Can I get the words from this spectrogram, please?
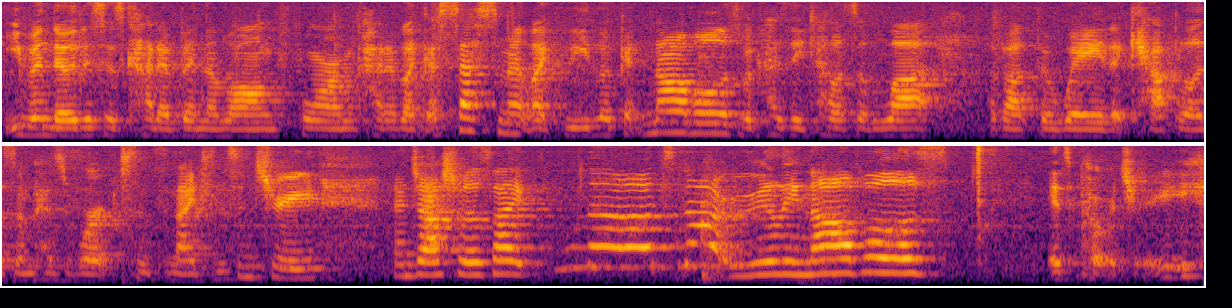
even though this has kind of been a long form kind of like assessment, like we look at novels because they tell us a lot about the way that capitalism has worked since the 19th century. And Joshua was like, no, it's not really novels it's poetry.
